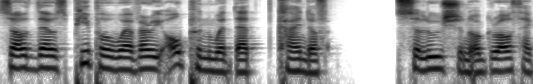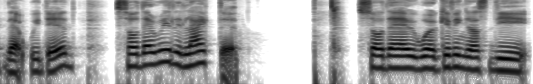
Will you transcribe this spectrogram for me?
So those people were very open with that kind of solution or growth hack that we did. So they really liked it. So they were giving us the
